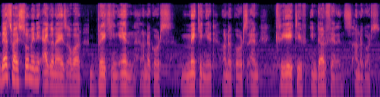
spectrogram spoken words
That's why so many agonize over breaking in, undercoats, making it, undercoats, and creative interference, undercoats.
